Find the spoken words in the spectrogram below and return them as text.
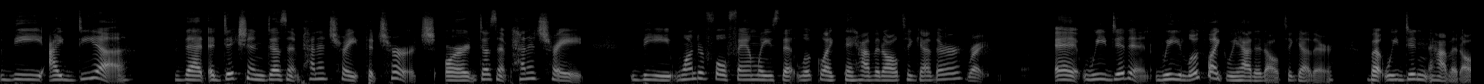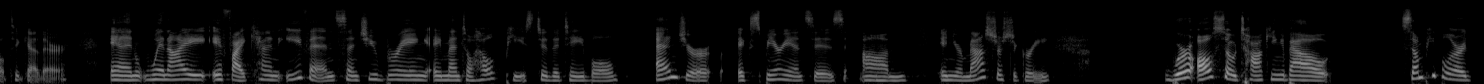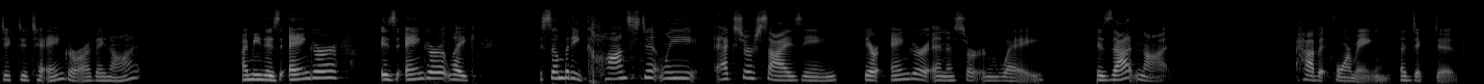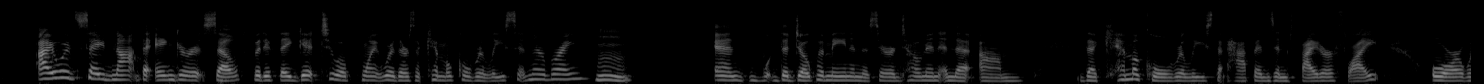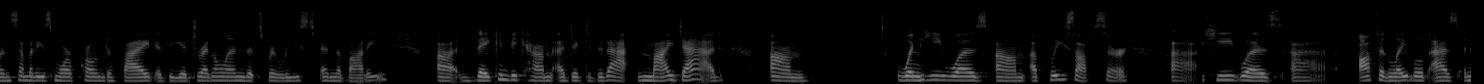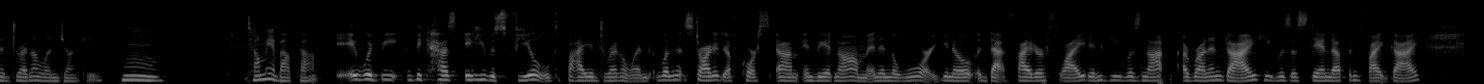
the idea that addiction doesn't penetrate the church or doesn't penetrate the wonderful families that look like they have it all together Right. and we didn't. We looked like we had it all together, but we didn't have it all together. And when I, if I can even, since you bring a mental health piece to the table and your experiences um, in your master's degree, we're also talking about some people are addicted to anger, are they not? I mean, is anger, is anger like somebody constantly exercising their anger in a certain way? Is that not habit forming, addictive? I would say not the anger itself, but if they get to a point where there's a chemical release in their brain Hmm. And the dopamine and the serotonin and the um the chemical release that happens in fight or flight or when somebody's more prone to fight the adrenaline that's released in the body uh, they can become addicted to that my dad um, when he was um, a police officer uh, he was uh, often labeled as an adrenaline junkie Hmm. Tell me about that. it would be because he was fueled by adrenaline. When it started of course um, in vietnam and in the war you know that fight or flight and he was not a running guy. He was a stand up and fight guy.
